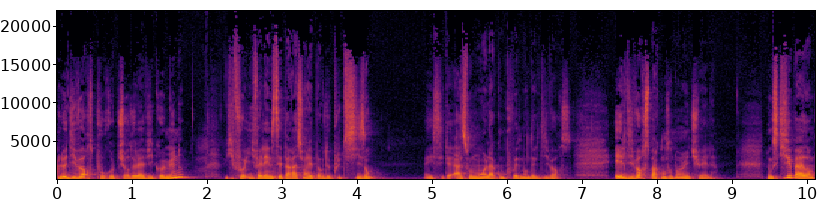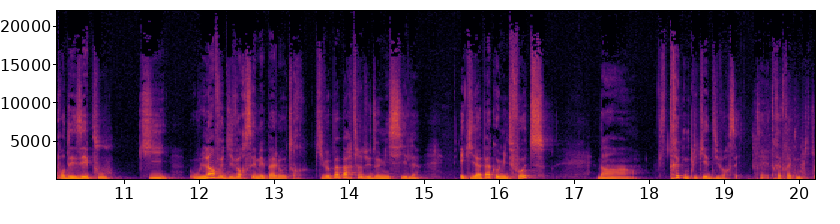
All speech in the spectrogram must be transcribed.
le divorce pour rupture de la vie commune. Il, fallait une séparation à l'époque de plus de six ans. Et c'était à ce moment-là qu'on pouvait demander le divorce. Et le divorce par consentement mutuel. Donc ce qui fait par exemple pour des époux qui, où l'un veut divorcer mais pas l'autre, qui veut pas partir du domicile et qui n'a pas commis de faute, ben c'est très compliqué de divorcer. C'est très très compliqué.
